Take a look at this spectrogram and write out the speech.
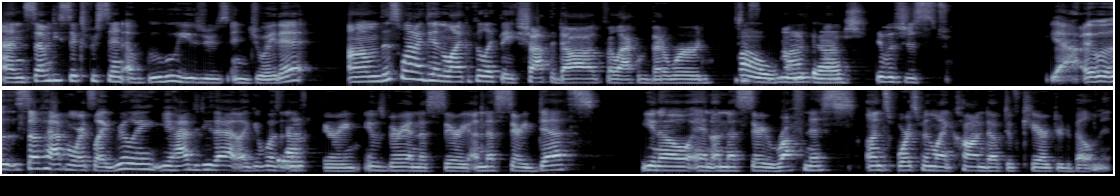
and seventy six percent of Google users enjoyed it. Um, this one I didn't like. I feel like they shot the dog, for lack of a better word. Just- Oh my gosh. it was just yeah it was stuff happened where it's like really you had to do that like it wasn't Yeah. necessary it was very unnecessary unnecessary deaths you know and unnecessary roughness unsportsmanlike conduct of character development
